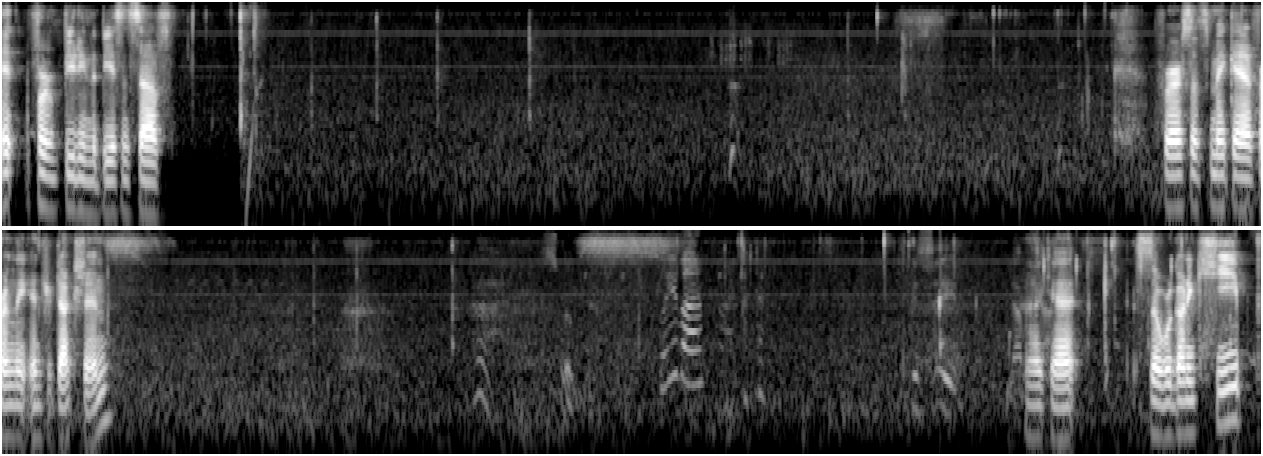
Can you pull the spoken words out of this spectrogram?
it, for Beauty and the Beast and stuff. First, let's make a friendly introduction. Okay, so we're gonna keep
